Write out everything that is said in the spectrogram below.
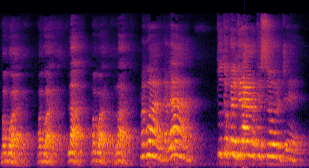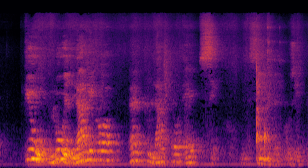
Ma guarda, ma guarda, là, ma guarda, là. Ma guarda, là! Tutto quel grano che sorge! Più lui è dinamico, eh, più l'altro è secco, insipide, così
